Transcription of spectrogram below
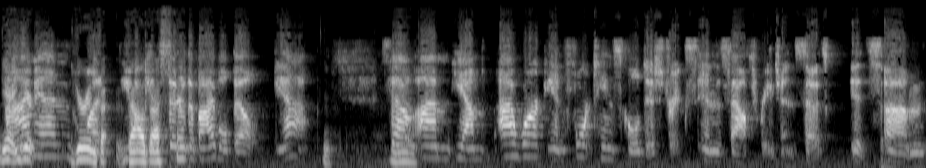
Yeah, I'm you're, in you're in you consider the Bible Belt. Yeah. So Mhm. um, yeah, I work in 14 school districts in the South region. So it's it's um,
